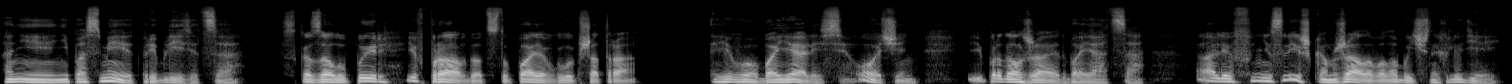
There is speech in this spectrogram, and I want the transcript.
«Они не посмеют приблизиться», — сказал упырь и вправду отступая вглубь шатра. Его боялись очень и продолжают бояться. Алиф не слишком жаловал обычных людей,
